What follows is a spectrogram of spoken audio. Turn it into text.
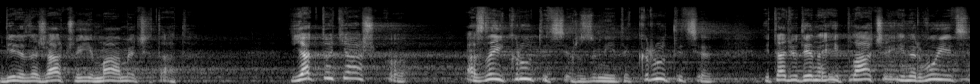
біля лежачої мами чи тата. Як то тяжко, а злий крутиться, розумієте, крутиться. І та людина і плаче, і нервується.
